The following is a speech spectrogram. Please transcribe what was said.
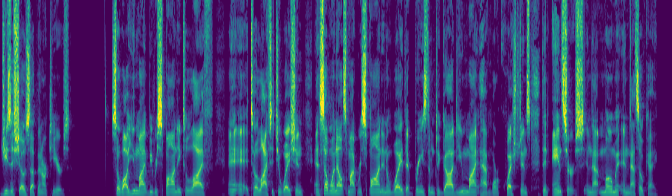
Jesus shows up in our tears. So while you might be responding to life to a life situation and someone else might respond in a way that brings them to God, you might have more questions than answers in that moment, and that's okay.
